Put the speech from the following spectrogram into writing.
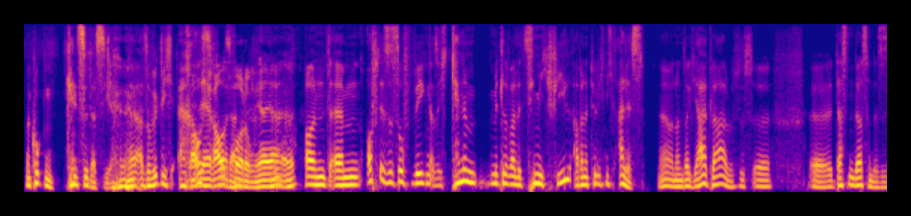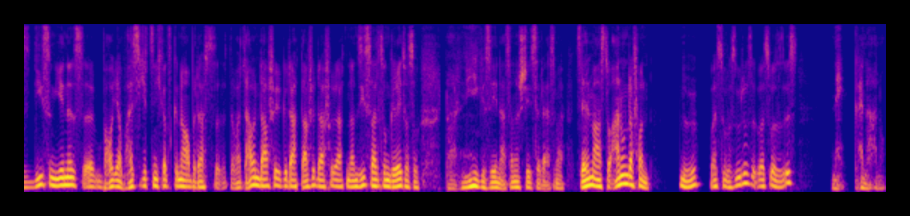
mal gucken, kennst du das hier? Also wirklich Herausforderung. ja, ja, ja. Und ähm, oft ist es so wegen, also ich kenne mittlerweile ziemlich viel, aber natürlich nicht alles. Ne? Und dann sage ich, ja klar, das ist äh, äh, das und das und das ist dies und jenes. Äh, ja, weiß ich jetzt nicht ganz genau, aber das, da war da und dafür gedacht, dafür, dafür gedacht. Und dann siehst du halt so ein Gerät, was du noch nie gesehen hast. Und dann stehst du da erstmal. Selma, hast du Ahnung davon? Nö, weißt du, was du das, weißt du, was es ist? Nee, keine Ahnung.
